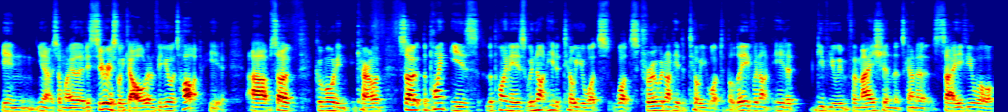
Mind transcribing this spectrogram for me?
in you know somewhere that is seriously cold, and for you it's hot here. Um, so good morning, Carolyn. So the point is, the point is, we're not here to tell you what's what's true. We're not here to tell you what to believe. We're not here to give you information that's going to save you or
